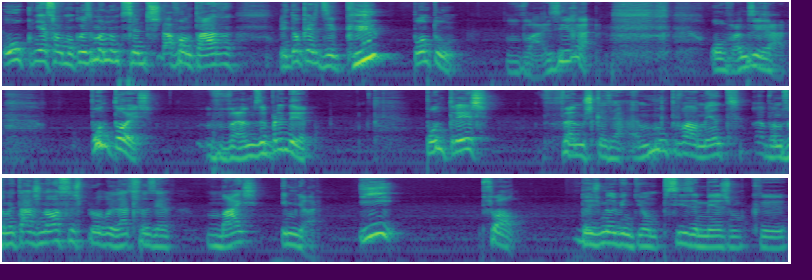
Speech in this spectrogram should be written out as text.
ou conheces alguma coisa, mas não te sentes à vontade, então quer dizer que, ponto 1, um, vais errar. ou vamos errar. Ponto 2, vamos aprender. Ponto 3, vamos casar. Muito provavelmente vamos aumentar as nossas probabilidades de fazer mais e melhor. E, pessoal, 2021 precisa mesmo que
